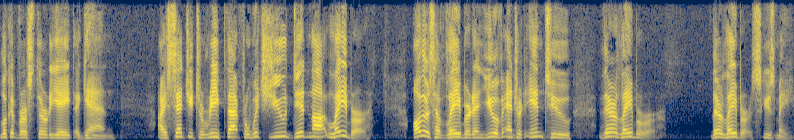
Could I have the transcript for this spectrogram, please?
Look at verse 38 again. I sent you to reap that for which you did not labor. Others have labored, and you have entered into their laborer, their labor, excuse me.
